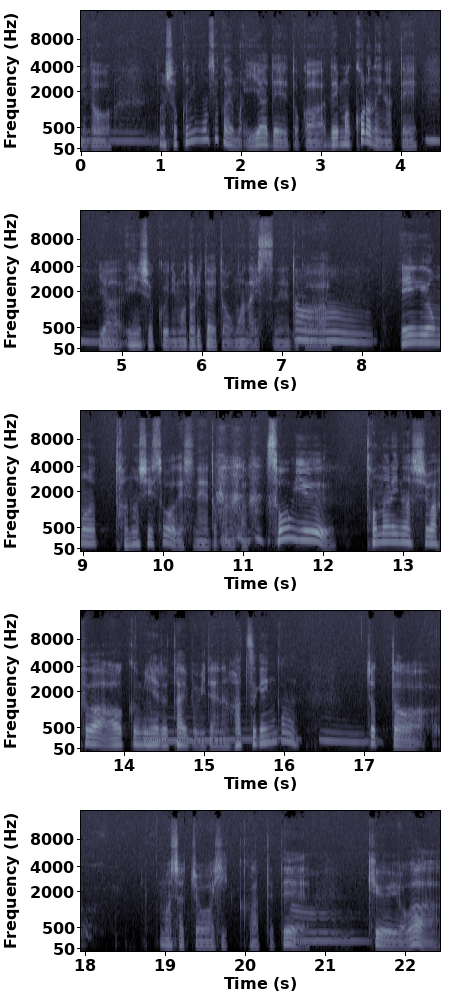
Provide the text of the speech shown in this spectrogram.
けどうん。でも職人の世界も嫌でとかで、まあ、コロナになってうん。いや飲食に戻りたいとは思わないっすねとか。うん営業も楽しそうですねとかなんかそういう隣の芝生は青く見えるタイプみたいな発言がうん。ちょっと、まあ、社長は引っかかっててうん。給与は、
